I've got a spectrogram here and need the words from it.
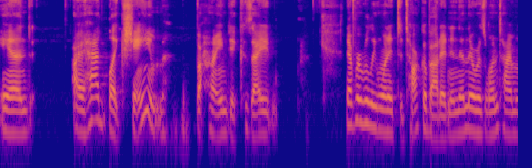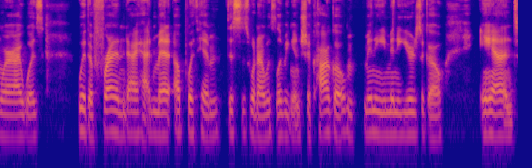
and I had like shame behind it because I never really wanted to talk about it. And then there was one time where I was with a friend. I had met up with him. This is when I was living in Chicago many, many years ago. And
